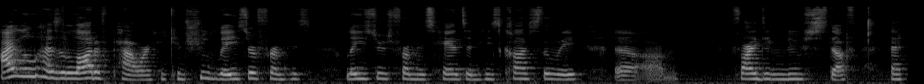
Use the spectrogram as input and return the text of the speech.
Hilo has a lot of power. He can shoot laser from his lasers from his hands, and he's constantly uh, um, finding new stuff that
